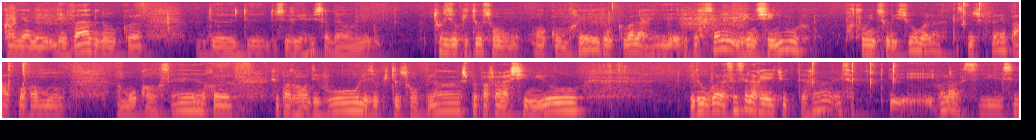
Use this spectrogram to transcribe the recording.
quand il y a les, vagues donc, de, ce virus, eh ben, tous les hôpitaux sont encombrés, donc voilà, les personnes viennent chez nous pour trouver une solution. Voilà, qu'est-ce que je fais par rapport à mon, cancer? Euh, Je n'ai pas de rendez-vous, les hôpitaux sont pleins, je ne peux pas faire la chimio. Et donc voilà, ça c'est la réalité du terrain. Et, voilà, c'est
